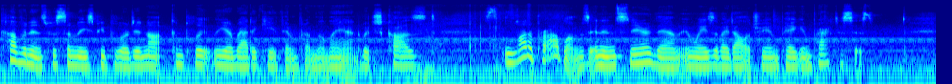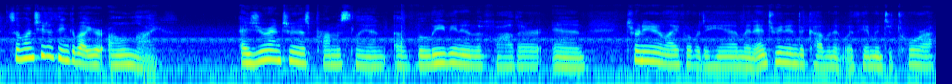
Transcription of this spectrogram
covenants with some of these people or did not completely eradicate them from the land, which caused a lot of problems and ensnared them in ways of idolatry and pagan practices. So I want you to think about your own life as you're entering this promised land of believing in the Father and turning your life over to Him and entering into covenant with Him into Torah,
